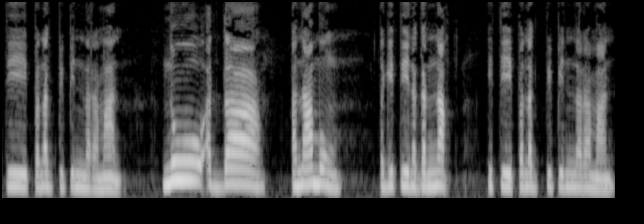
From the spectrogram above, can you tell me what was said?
ti panagpipin naraman. No adda anamong tagiti naganak iti panagpipin naraman,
